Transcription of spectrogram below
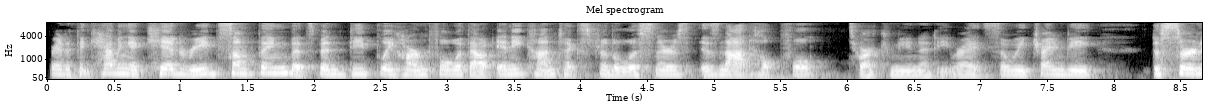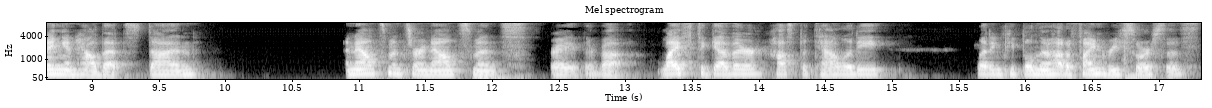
Right. I think having a kid read something that's been deeply harmful without any context for the listeners is not helpful to our community, right? So we try and be discerning in how that's done. Announcements are announcements, right? They're about life together, hospitality, letting people know how to find resources.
